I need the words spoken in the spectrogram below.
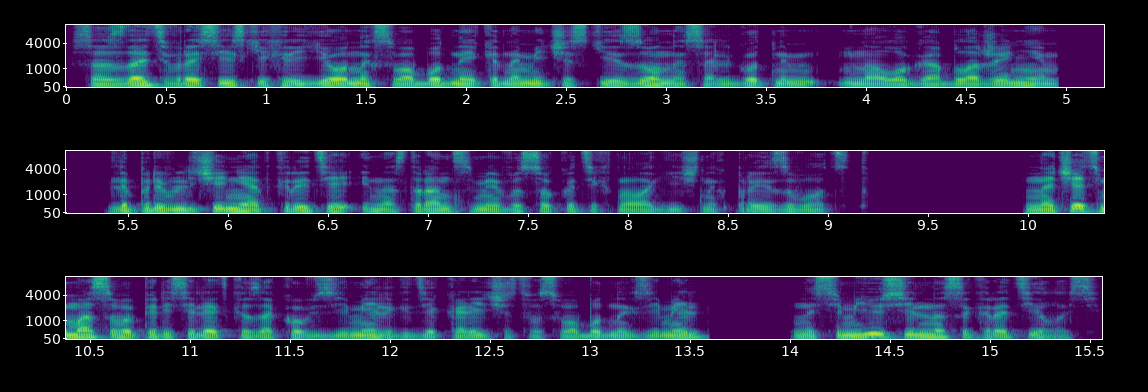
Создать в российских регионах свободные экономические зоны с льготным налогообложением для привлечения открытия иностранцами высокотехнологичных производств. Начать массово переселять казаков с земель, где количество свободных земель на семью сильно сократилось.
